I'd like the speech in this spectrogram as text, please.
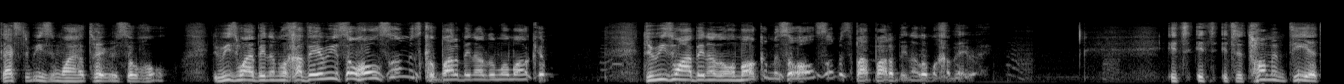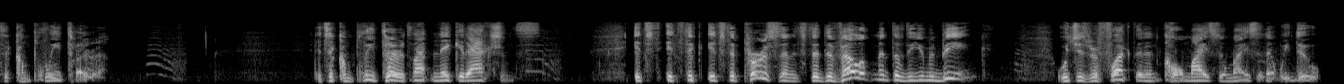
That's the reason why our Torah is so whole. The reason why Bein Adam L'Chaveri is so wholesome is of Bein Adam. The reason why Bein Adam is so wholesome is of Bein Adam. It's, it's, it's a Tomim Tia, it's a complete Torah. It's a complete Torah. It's not naked actions. It's, it's the, it's the person, it's the development of the human being, which is reflected in Kol Maisu Maisa that we do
